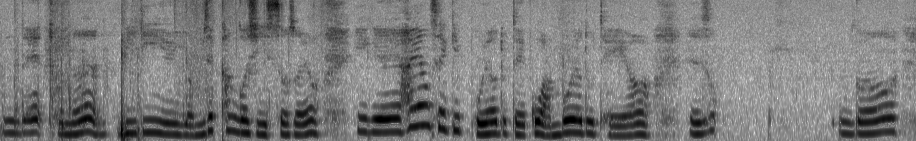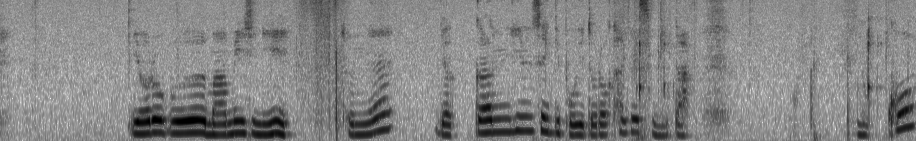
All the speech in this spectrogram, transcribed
근데 저는 미리 염색한 것이 있어서요. 이게 하얀색이 보여도 되고 안 보여도 돼요. 그래서 이거 여러분 마음이시니 저는 약간 흰색이 보이도록 하겠습니다. 이거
